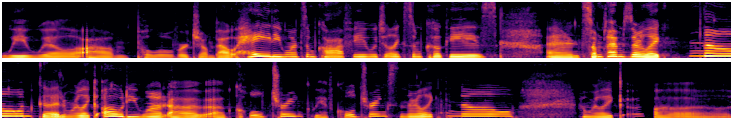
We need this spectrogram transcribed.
we will um, pull over, jump out. Hey, do you want some coffee? Would you like some cookies? And sometimes they're like, No, I'm good. And we're like, Oh, do you want a, a cold drink? We have cold drinks. And they're like, No. And we're like, uh,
